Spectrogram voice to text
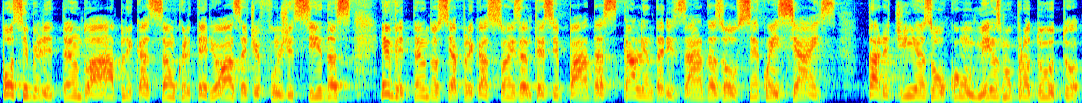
possibilitando a aplicação criteriosa de fungicidas, evitando-se aplicações antecipadas, calendarizadas ou sequenciais, tardias ou com o mesmo produto.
